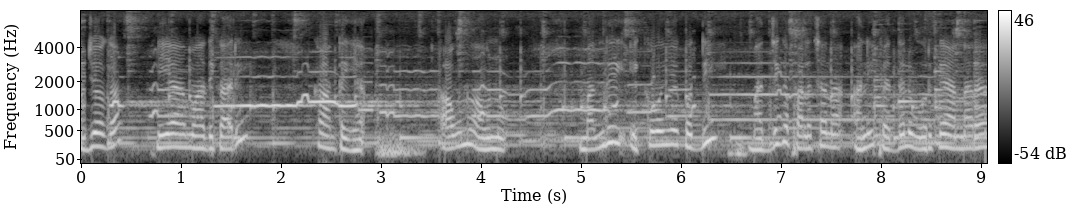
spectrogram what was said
ఉద్యోగ నియామాధికారి కాంతయ్య. అవును అవును. మంది ఎక్కువయ్యే కొద్దీ మజ్జిగ పలచన అని పెద్దలు ఊరికే అన్నారా?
